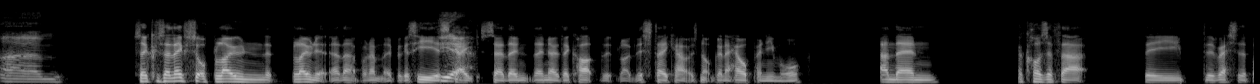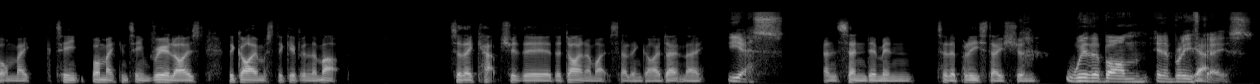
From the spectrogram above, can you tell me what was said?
um So, because they've sort of blown blown it at that point, haven't they? Because he Yeah. escapes, so they they know they can't like this stakeout is not going to help anymore. And then because of that, the the rest of the bomb make team bomb making team realized the guy must have given them up. So they capture the the dynamite selling guy, don't they? yes And send him in to the police station, with a bomb in a briefcase.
